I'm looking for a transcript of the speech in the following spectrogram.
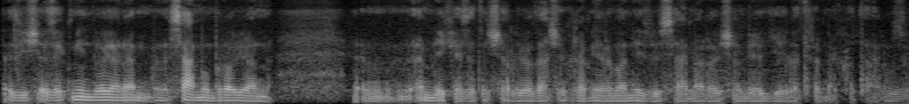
ez is ezek mind olyan, számomra olyan emlékezetes előadások, remélem a néző számára is, ami egy életre meghatározó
